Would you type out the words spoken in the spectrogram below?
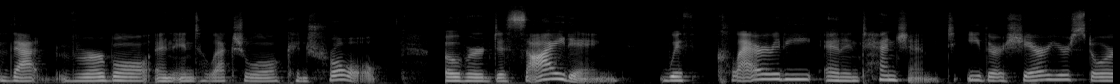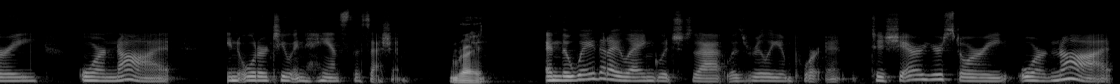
that verbal and intellectual control over deciding with clarity and intention to either share your story or not in order to enhance the session. Right. And the way that I languaged that was really important to share your story or not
